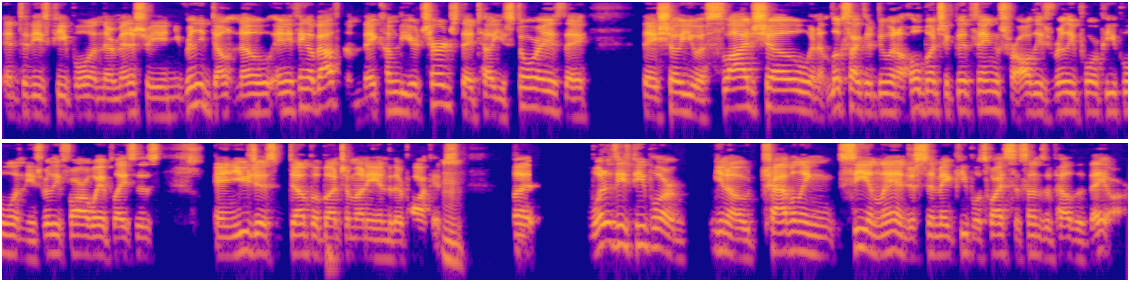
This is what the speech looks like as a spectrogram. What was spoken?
into these people and their ministry, and you really don't know anything about them. They come to your church, they tell you stories, they they show you a slideshow and it looks like they're doing a whole bunch of good things for all these really poor people in these really far away places and you just dump a bunch of money into their pockets. Mm. but what if these people are you know traveling sea and land just to make people twice the sons of hell that they are?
